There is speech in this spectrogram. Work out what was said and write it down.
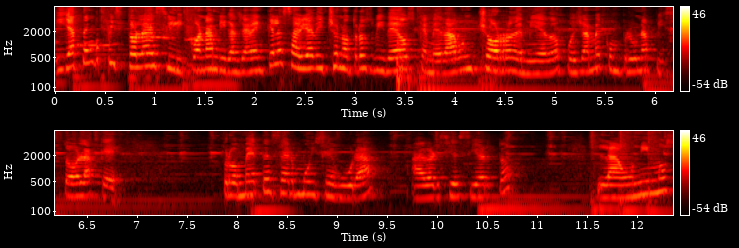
Y ya tengo pistola de silicona, amigas. Ya ven que les había dicho en otros videos que me daba un chorro de miedo. Pues ya me compré una pistola que promete ser muy segura. A ver si es cierto. La unimos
